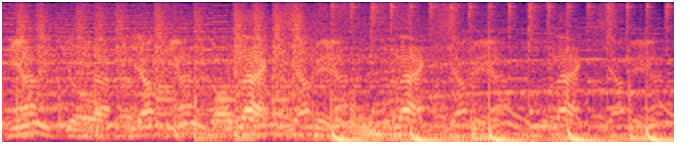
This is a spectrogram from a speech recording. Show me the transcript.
Here we go. Here we go. Blacksmith. Blacksmith. Blacksmith.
